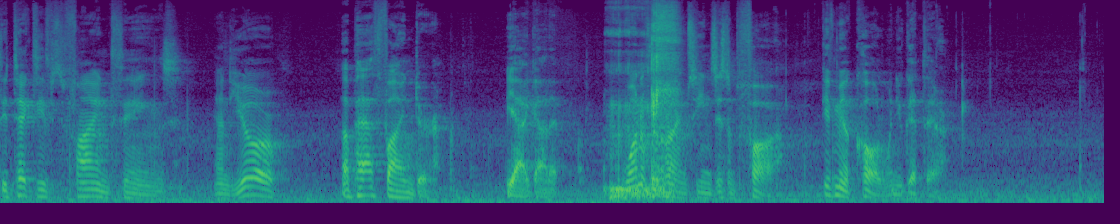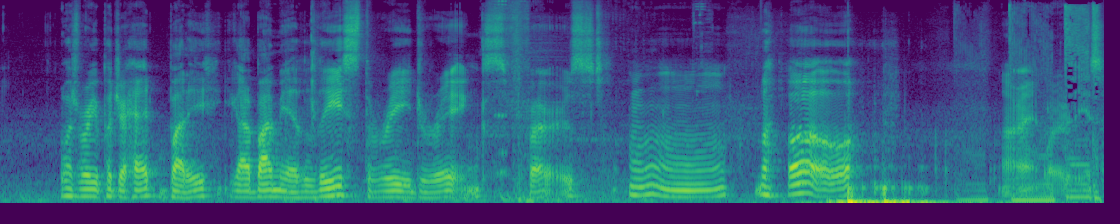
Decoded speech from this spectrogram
Detectives find things, and you're... A pathfinder. Yeah, I got it. One of the crime scenes isn't far. Give me a call when you get there. Watch where you put your head, buddy. You gotta buy me at least three drinks first. Mmm. Oh. Alright, whatever it is.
